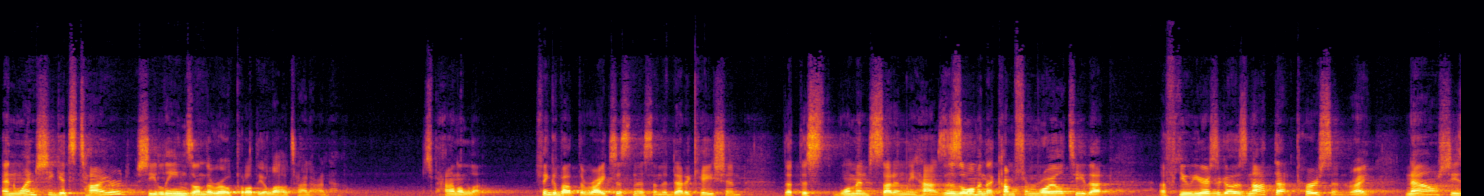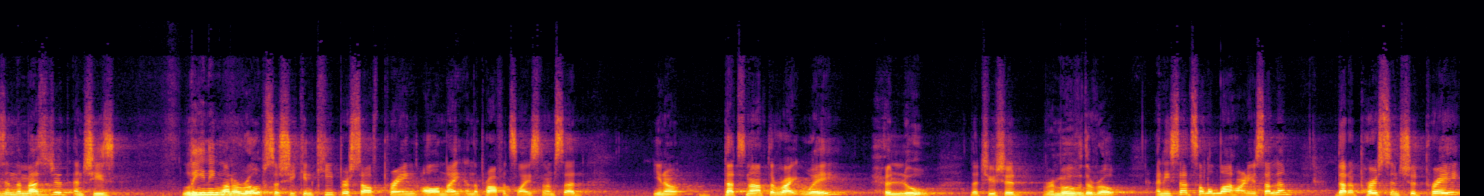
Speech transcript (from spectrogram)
And when she gets tired, she leans on the rope, radiallahu ta'ala anha. SubhanAllah. Think about the righteousness and the dedication that this woman suddenly has. This is a woman that comes from royalty that a few years ago is not that person, right? Now she's in the masjid and she's leaning on a rope so she can keep herself praying all night. And the Prophet ﷺ said, you know, that's not the right way, hulu, that you should remove the rope. And he said, sallallahu alayhi wasallam, that a person should pray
